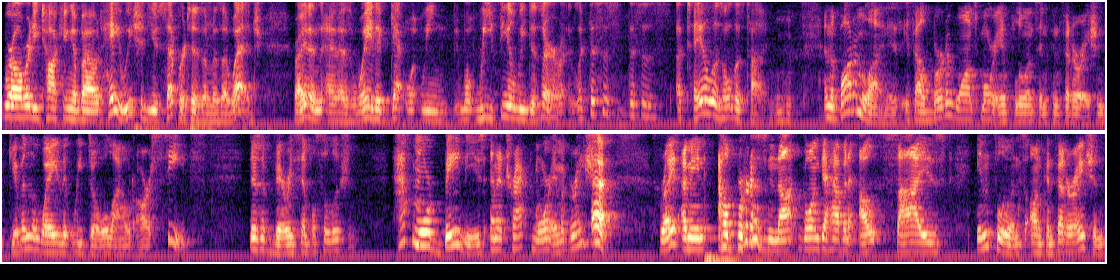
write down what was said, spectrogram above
we're already talking about hey, we should use separatism as a wedge, right? And and as a way to get what we what we feel we deserve. Like this is this is a tale as old as time. And the bottom line is if Alberta wants more influence in Confederation, given the way that we dole out our seats, there's a very simple solution. Have more babies and attract more immigration. Ah. Right? I mean, Alberta's not going to have an outsized influence on Confederation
